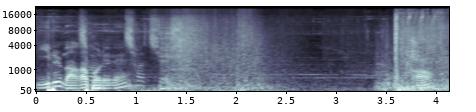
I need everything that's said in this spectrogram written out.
이를 막아버리네. 어?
